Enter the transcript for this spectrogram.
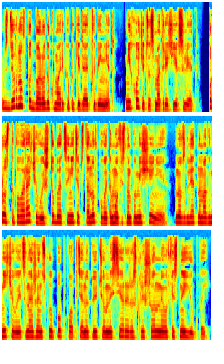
Вздернув подбородок, Марика покидает кабинет. Не хочется смотреть ей вслед. Просто поворачиваюсь, чтобы оценить обстановку в этом офисном помещении, но взгляд намагничивается на женскую попку, обтянутую темно-серой, расклешенной офисной юбкой.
